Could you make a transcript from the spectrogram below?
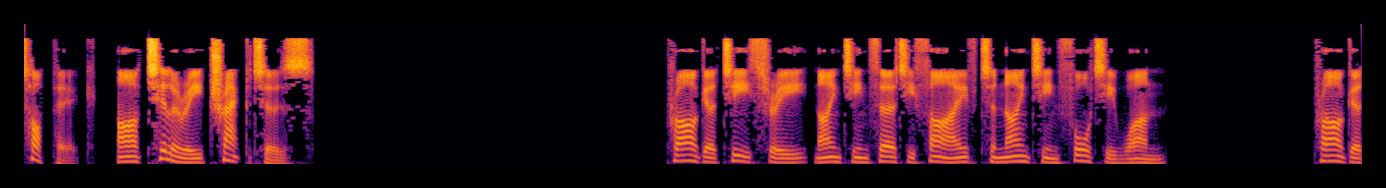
Topic: Artillery tractors. Praga T3 1935 to 1941 Praga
